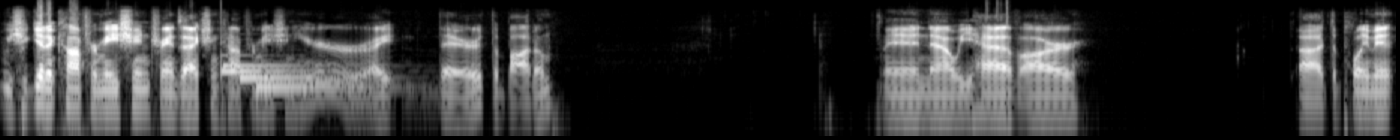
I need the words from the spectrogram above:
we should get a confirmation, transaction confirmation here, right there at the bottom. And now we have our uh, deployment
